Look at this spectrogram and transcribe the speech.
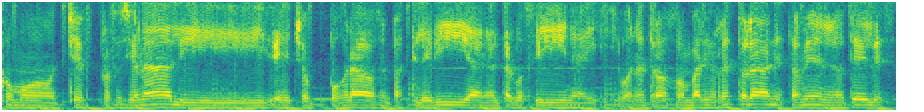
como chef profesional y he hecho posgrados en pastelería, en alta cocina y, bueno, he trabajado en varios restaurantes también, en hoteles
